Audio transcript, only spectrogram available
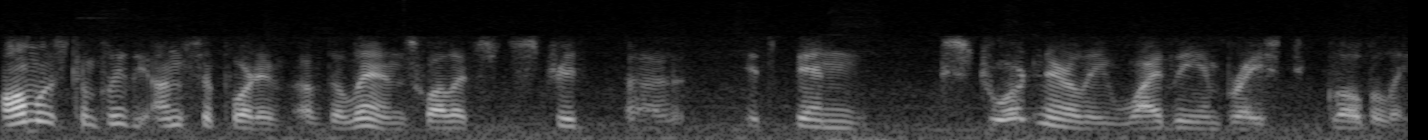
almost completely unsupportive of the lens, while it's uh, it's been extraordinarily widely embraced globally.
